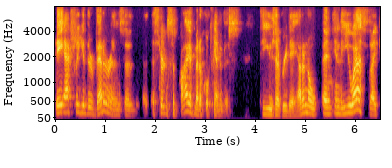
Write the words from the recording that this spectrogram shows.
they actually give their veterans a, a certain supply of medical cannabis to use every day. I don't know. And in the US, like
